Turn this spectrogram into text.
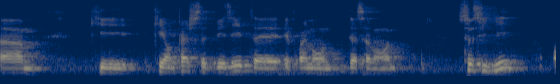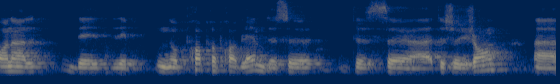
euh, qui, qui, empêchent cette visite est, vraiment décevant. Ceci dit, on a des, nos propres problèmes de ce, de ce, euh, de ce genre euh,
